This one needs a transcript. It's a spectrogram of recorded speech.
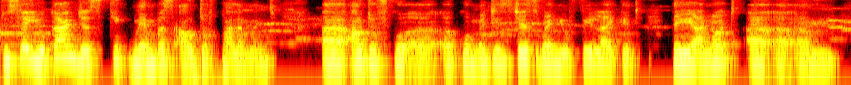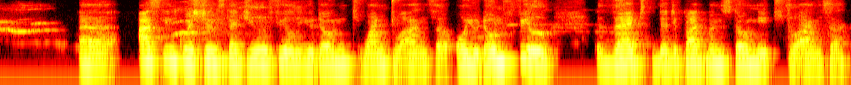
to say you can't just kick members out of parliament uh, out of co- uh, uh, committees just when you feel like it. They are not uh, uh, um, uh, asking questions that you feel you don't want to answer or you don't feel that the departments don't need to answer.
